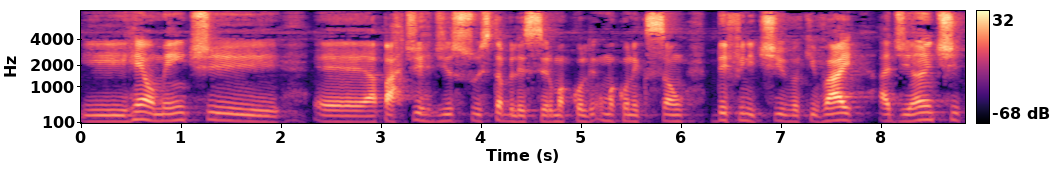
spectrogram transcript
e realmente é, a partir disso estabelecer uma, uma conexão definitiva que vai adiante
